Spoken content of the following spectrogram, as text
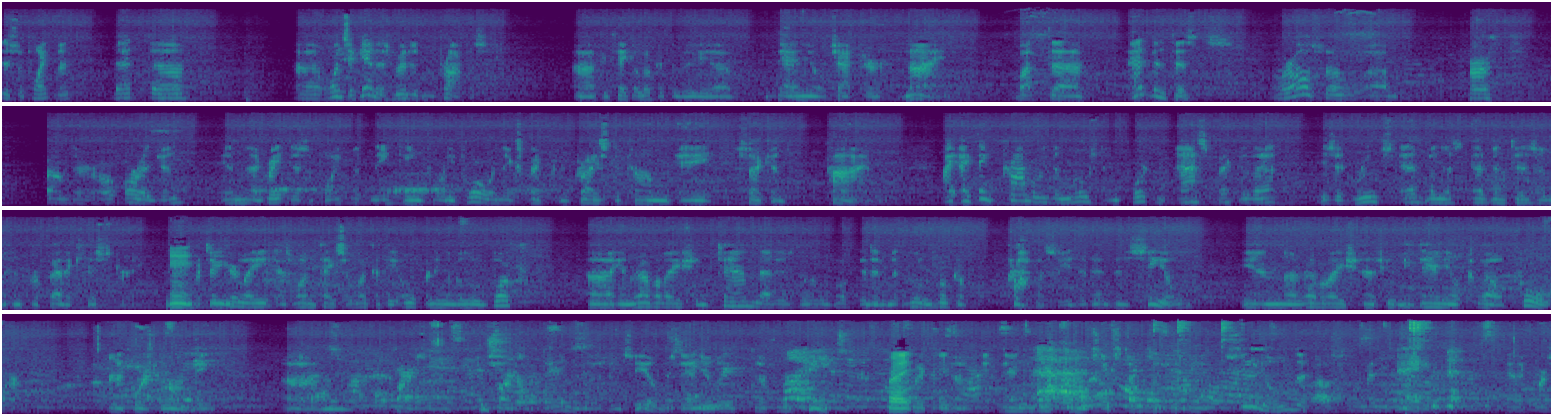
disappointment that, uh, uh, once again, is rooted in prophecy. Uh, if you take a look at the uh, Daniel chapter 9. But uh, Adventists were also um, birthed, found their origin in the Great Disappointment in 1844 when they expected Christ to come a second time. I, I think probably the most important aspect of that is it roots Adventist, Adventism in prophetic history mm. particularly as one takes a look at the opening of the little book uh, in Revelation 10. That is the little book that had, little book of prophecy that had been sealed in uh, Revelation, uh, excuse me, Daniel 12:4, and of course one of the um, parts of two parts of Daniel that had been sealed was Daniel 8 uh, 14. Right. Which, uh, Daniel 8 26 tells us we've been sealed for many days. And of course,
